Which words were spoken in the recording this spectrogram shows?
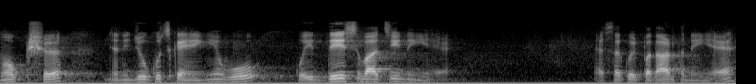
मोक्ष, यानी जो कुछ कहेंगे वो कोई देशवाची नहीं है। ऐसा कोई पदार्थ नहीं है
